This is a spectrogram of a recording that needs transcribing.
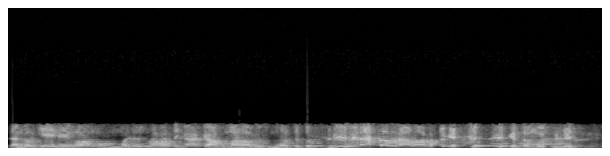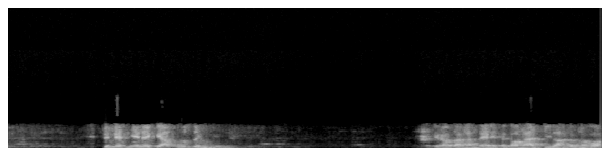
Lah kok kene ngomong, mau selawat sing akeh aku malah wis moco. Ora lara ketemu jenis jenis ngene iki aku sing. Kira tangan tadi teko ngaji langsung nopo?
